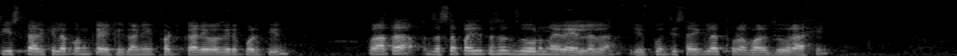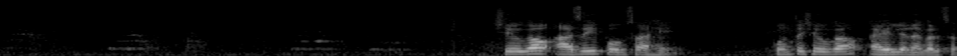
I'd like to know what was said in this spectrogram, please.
तीस तारखेला पण काही ठिकाणी फटकारे वगैरे पडतील. पण आता जसं पाहिजे तसं जोर नाही राहिलेला. एकोणतीस तारखेला थोडाफार जोर आहे. शेवगाव आजही पाऊस आहे. कोणतं शेवगाव? अहिल्यानगरचं.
